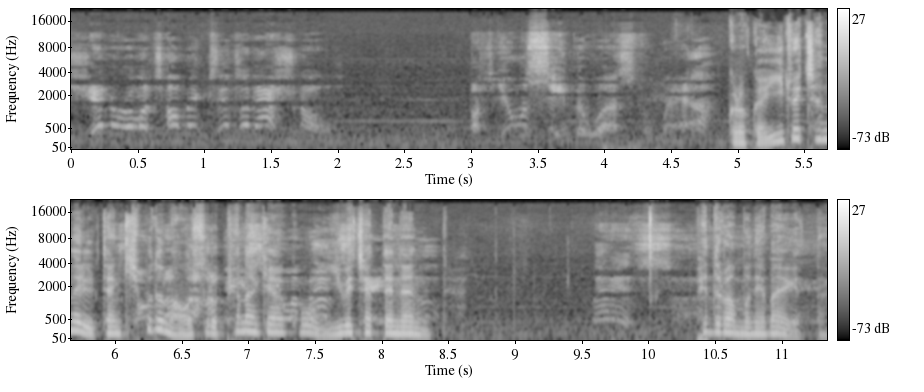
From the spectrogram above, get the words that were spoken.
General Atomics International? But you've seen the worse for wear. 그럴까 1회차는 일단 키보드 마우스로 편하게 하고 2회차 때는? 패드로 한번 해봐야겠다.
